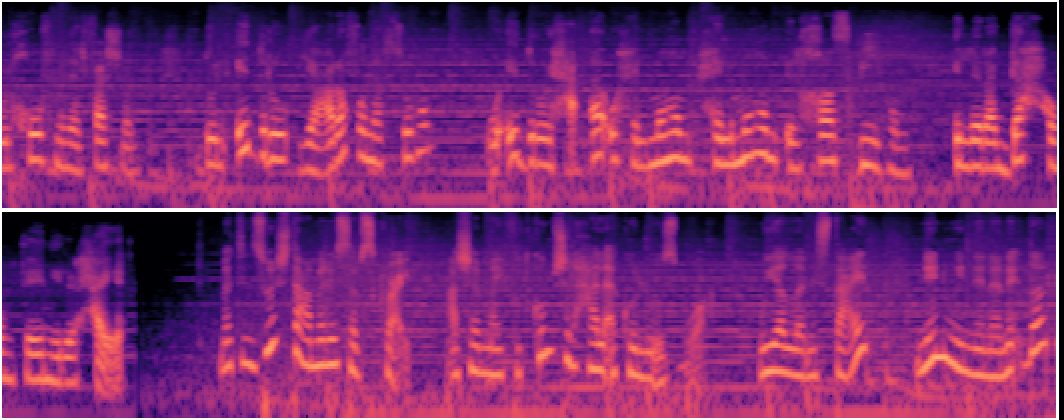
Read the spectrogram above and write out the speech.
والخوف من الفشل دول قدروا يعرفوا نفسهم وقدروا يحققوا حلمهم حلمهم الخاص بيهم اللي رجعهم تاني للحياة. ما تنسوش تعملوا subscribe عشان ما يفوتكمش الحلقة كل أسبوع. ويلا نستعد ننوي إننا نقدر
